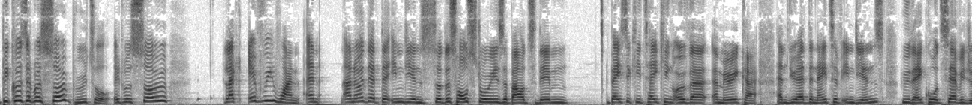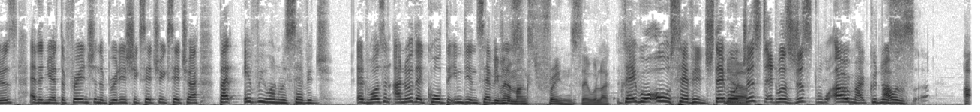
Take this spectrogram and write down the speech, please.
because it was so brutal. It was so like everyone and i know that the indians so this whole story is about them basically taking over America and you had the native Indians who they called savages and then you had the French and the British etc etc but everyone was savage it wasn't I know they called the Indians savages even amongst friends they were like they were all savage they were Yeah. just it was just oh my goodness I was I,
